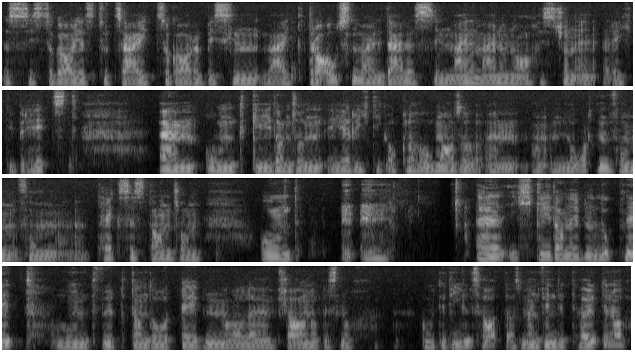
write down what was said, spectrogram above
Es ist sogar jetzt zurzeit sogar ein bisschen weit draußen, weil Dallas in meiner Meinung nach ist schon äh, recht überhitzt ähm, und gehe dann schon eher richtig Oklahoma, also ähm, am Norden von, von äh, Texas dann schon. Und äh, ich gehe dann eben LoopNet und würde dann dort eben mal äh, schauen, ob es noch gute Deals hat. Also man findet heute noch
